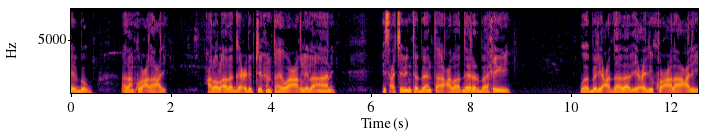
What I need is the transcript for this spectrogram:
eebow adaan kuu calaacali calool adagga cidhibtii xun tahay waa caqli la'aane iscajabinta beenta ah cabaad dheerar baaxigii waa beri caddaadaad iceli ku calaacali.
